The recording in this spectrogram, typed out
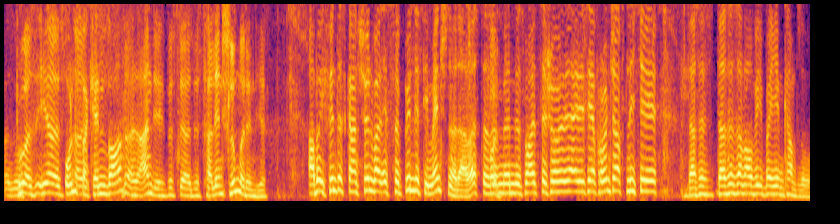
Also Du als eher als, unverkennbar. Als, also Andi, bist der, das Talent schlummert in dir. Aber ich finde das ganz schön, weil es verbindet die Menschen da, weißt das, das war jetzt ja schon eine sehr freundschaftliche. Das ist, das ist aber auch wie bei jedem Kampf so.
